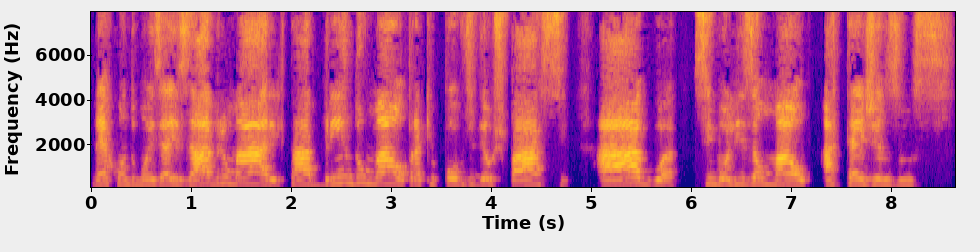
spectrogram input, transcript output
né? Quando Moisés abre o mar, ele está abrindo o mal para que o povo de Deus passe. A água simboliza o mal até Jesus.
